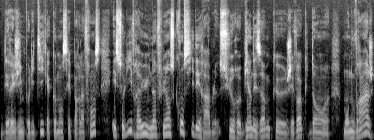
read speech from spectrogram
des régimes politiques, à commencer par la France. Et ce livre a eu une influence considérable sur bien des hommes que j'évoque dans euh, mon ouvrage,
